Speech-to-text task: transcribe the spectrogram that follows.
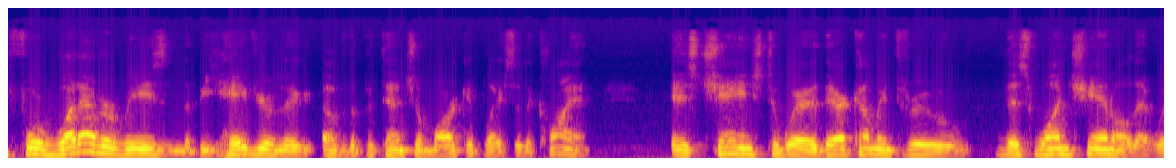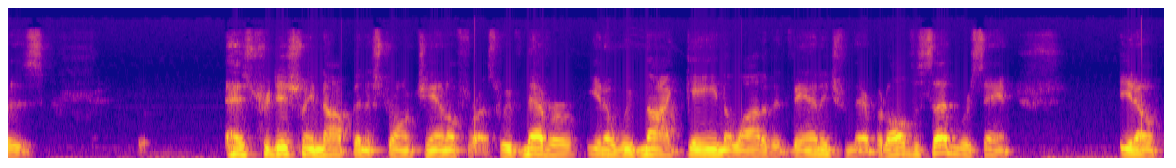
for whatever reason, the behavior of the of the potential marketplace or the client is changed to where they're coming through this one channel that was has traditionally not been a strong channel for us. We've never, you know, we've not gained a lot of advantage from there. But all of a sudden, we're saying, you know,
